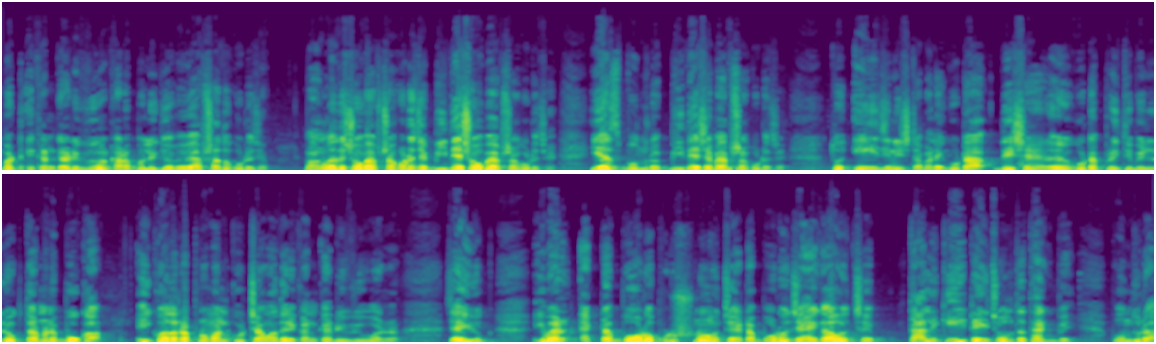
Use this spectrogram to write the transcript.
বাট এখানকার রিভিউয়ার খারাপ বলে কী হবে? ব্যবসা তো করেছে। বাংলাদেশেও ব্যবসা করেছে, বিদেশেও ব্যবসা করেছে। ইয়েস বন্ধুরা, বিদেশে ব্যবসা করেছে। তো এই জিনিসটা মানে গোটা দেশে গোটা পৃথিবীর লোক তার মানে বোকা। এই কথাটা প্রমাণ করছে আমাদের এখানকার রিভিউয়াররা যাই হোক, এবার একটা বড় প্রশ্ন হচ্ছে, একটা বড় জায়গা হচ্ছে তাহলে কি এটাই চলতে থাকবে? বন্ধুরা,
